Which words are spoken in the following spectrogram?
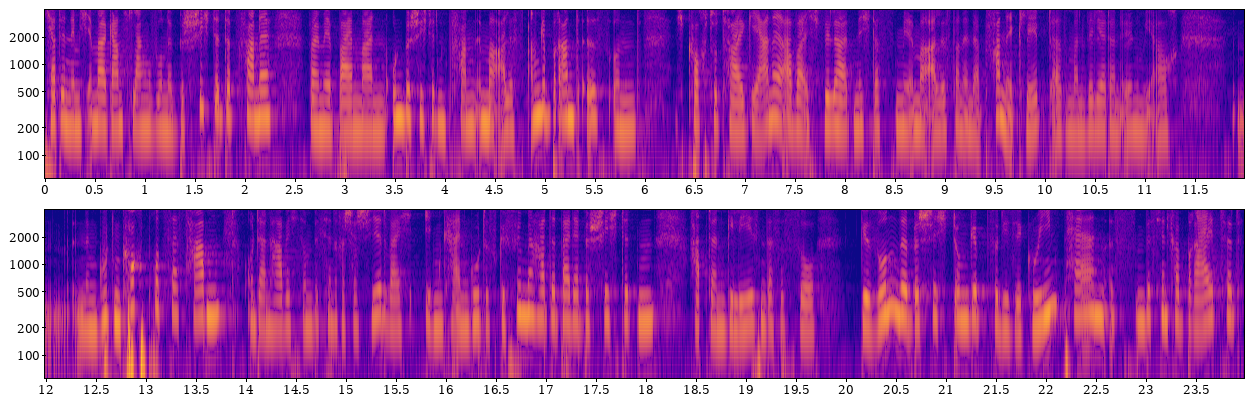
Ich hatte nämlich immer ganz lang so eine beschichtete Pfanne, weil mir bei meinen unbeschichteten Pfannen immer alles angebrannt ist und ich koche total gerne, aber ich will halt nicht, dass mir immer alles dann in der Pfanne klebt. Also man will ja dann irgendwie auch mm, einen guten Kochprozess haben und dann habe ich so ein bisschen recherchiert, weil ich eben kein gutes Gefühl mehr hatte bei der beschichteten, habe dann gelesen, dass es so gesunde Beschichtung gibt, so diese Green Pan ist ein bisschen verbreitet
